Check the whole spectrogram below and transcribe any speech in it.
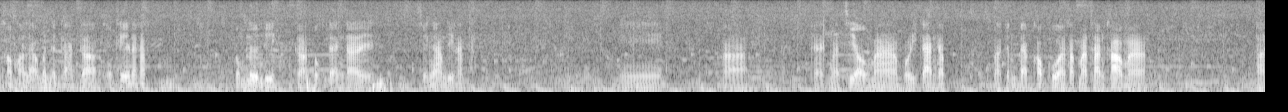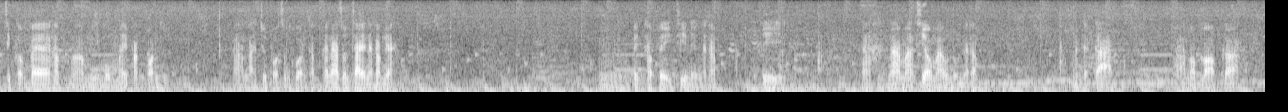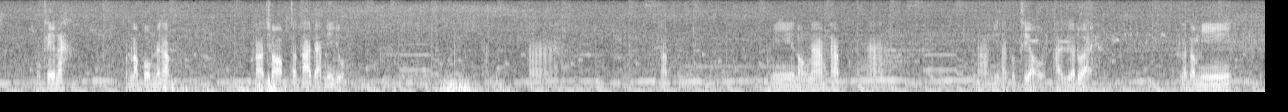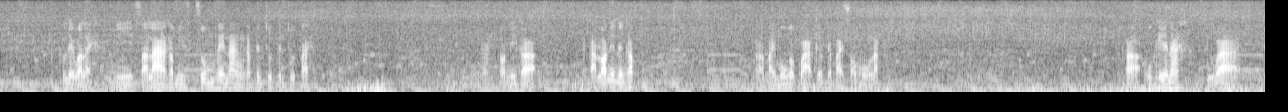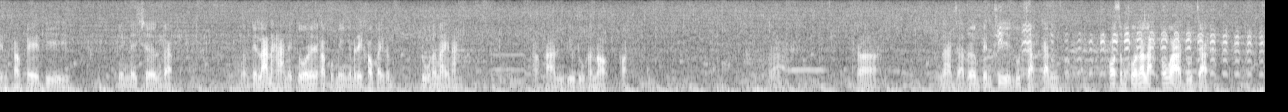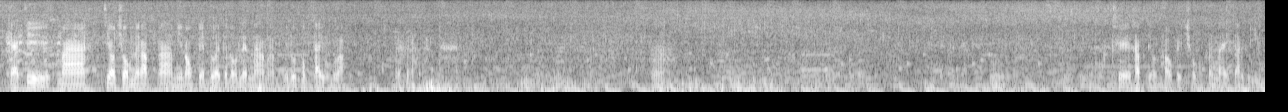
เข้ามาแล้วบรรยากาศก็โอเคนะครับร่มรื่นดีก็ตกแต่งได้สวยงามดีครับมีพาแขกมาเที่ยวมาบริการครับ มากันแบบครอบครัวครับมาทานข้าวมา จิบกาแฟครับมีมุมให้พักผ่อนอหลายจุดพอสมควรครับก็น่าสนใจนะครับเนี่ยเป็นคาเฟ่อีกที่หนึ่งนะครับ ที่น่ามาเที่ยวมาอุดหนุนนะครับบรรยากาศารอบๆก็โอเคนะสำหรับผมนะครับ ก็ชอบสไตล์แบบนี้อยู่ครับ มีหนองน้ำครับอ่าอ่ามีนักท่องเที่ยวพายเรือด้วย แล้วก็มีเขาเรียกว่าอะไร มีศาลาครับมีซุ้มให้นั่งครับเป็นจุดเป็นจุดไปอตอนนี้ก็อากาศร้อนนิดนึงครับบ่ายโมงกว่าเกือบจะบ่ายสองโมงละก็โอเคนะ ถือว่าเป็นคาเฟ่ที่เป็นในเชิงแบบ เหมือนเป็นร้านอาหารในตัวด้วยนะครับ ผมเองยังไม่ได้เข้าไปดูข้างในนะพารีวิวดูข้างนอกก่อนอก็น่าจะเริ่มเป็นที่รู้จักกันพอสมควรแล้วล่ะ เพราะว่าดูจากแขกที่มาเที่ยวชมนะครับมีน้องเป็ดด้วยกระโดดเล่นน้ำครับ ไม่รู้ตกใจผมหรือเปล่า คครับ เดี๋ยวเข้าไปชมข้างในกันอีก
